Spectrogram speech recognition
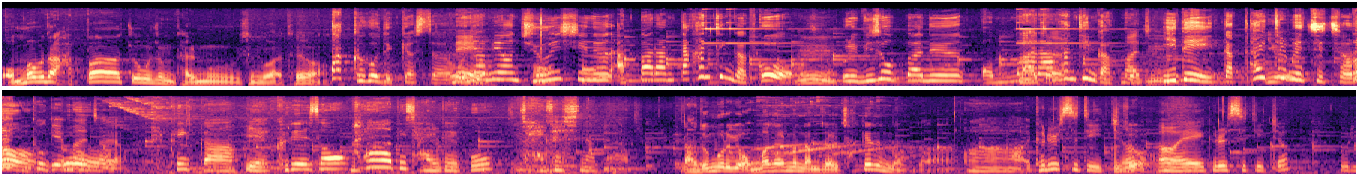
엄마보다 아빠 쪽을 좀 닮으신 것 같아요. 딱 그거 느꼈어요. 네. 왜냐면 주은 씨는 아빠랑 딱 한 팀 같고 음. 우리 미소 오빠는 엄마랑. 한 팀 같고 맞아요. 2대2 딱 타이틀 매치처럼. 딱 그게 어. 맞아요. 그러니까 예. 그래서 화합이 잘 되고 잘 사시나 봐요. 나도 모르게 엄마 닮은 남자를 찾게 됐나 보다. 아, 그럴 수도 있죠. 그죠? 어, 예, 그럴 수도 있죠. 우리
